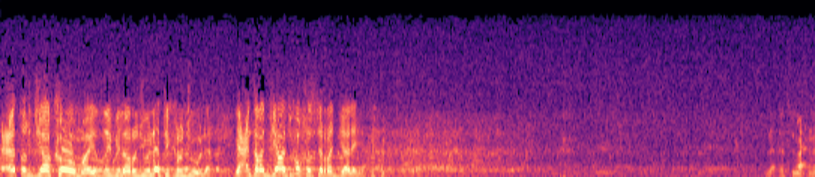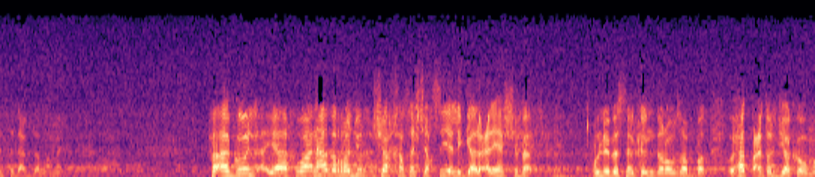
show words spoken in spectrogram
عطر جاكوما يضيف إلى رجولتك رجولة. يعني أنت رجال تفخص الرجالين. لا اسمحنا أستاذ عبد الله فأقول يا إخوان هذا الرجل شخص الشخصية اللي قالوا عليها الشباب. ولبس الكندره وزبط وحط عطر جاكوما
